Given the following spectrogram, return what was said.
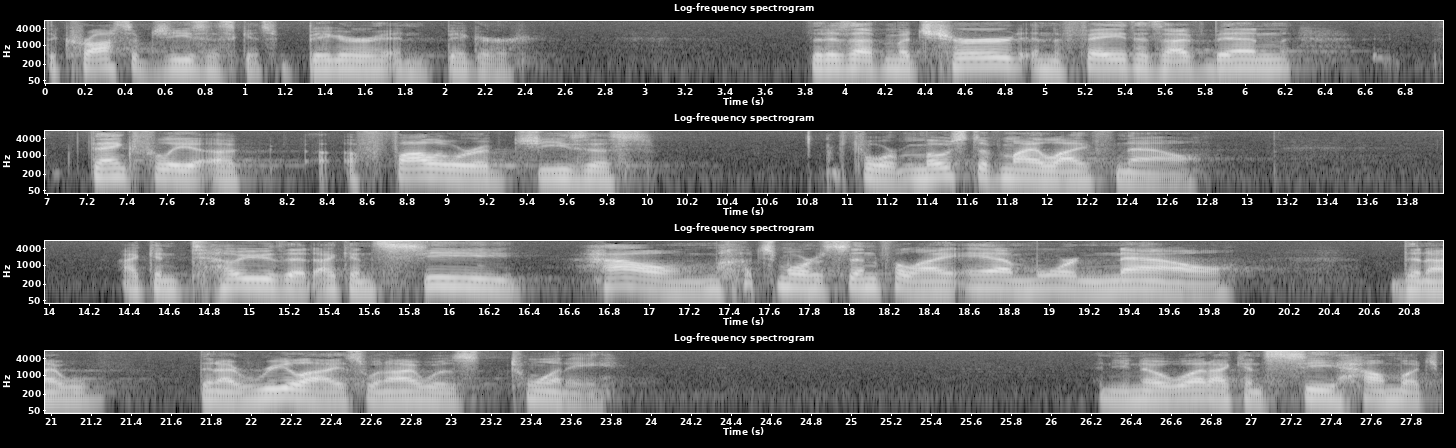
the cross of Jesus gets bigger and bigger. That as I've matured in the faith, as I've been thankfully a, a follower of Jesus for most of my life now, I can tell you that I can see how much more sinful I am more now than I than I realized when I was 20. And you know what? I can see how much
